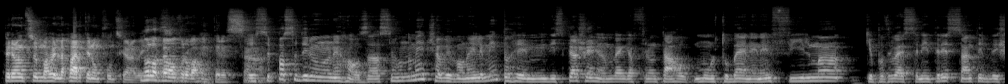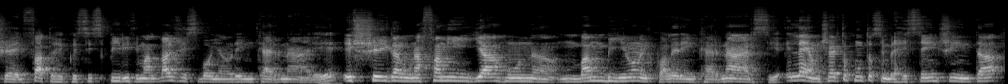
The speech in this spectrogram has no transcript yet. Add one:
Però insomma quella parte non funziona Non benissimo. l'abbiamo trovato E interessante. se posso dire una cosa, secondo me c'aveva un elemento che mi dispiace che non venga affrontato molto bene nel film, che poteva essere interessante, invece è il fatto che questi spiriti malvagi si vogliano reincarnare e scelgano una famiglia con un bambino nel quale reincarnarsi. E lei a un certo punto sembra che sia incinta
